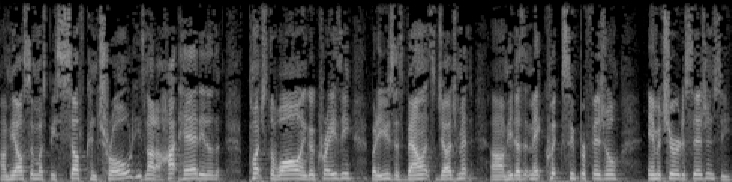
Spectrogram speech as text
Um, he also must be self controlled. He's not a hothead. He doesn't punch the wall and go crazy, but he uses balanced judgment. Um, he doesn't make quick, superficial immature decisions. He,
